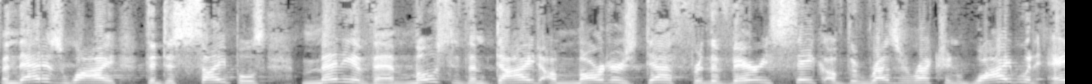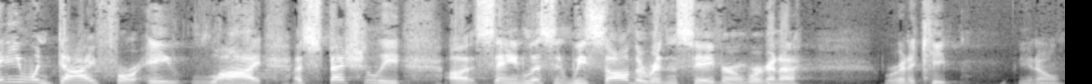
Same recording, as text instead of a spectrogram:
And that is why the disciples, many of them, most of them died a martyr's death for the very sake of the resurrection. Why would anyone die for a lie? Especially uh, saying, listen, we saw the risen Savior and we're gonna, we're gonna keep, you know,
